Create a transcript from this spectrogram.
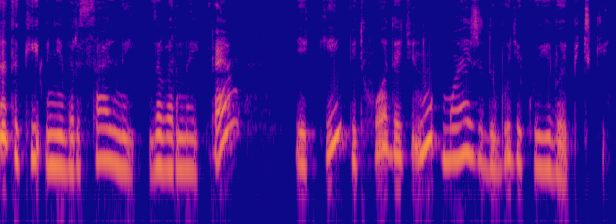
Це такий універсальний заварний крем, який підходить ну, майже до будь-якої випічки.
